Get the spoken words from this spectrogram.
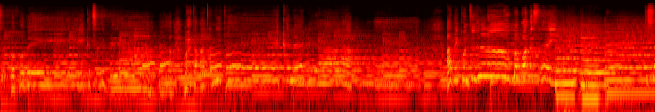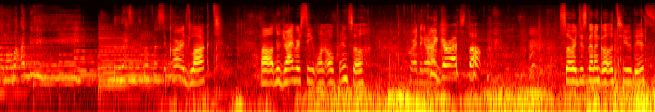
ጽድቆ ኾበይ ክጽብያ ማሕተቓጥሚተ ከነድያ The car is locked. Well, the driver's seat won't open, so we're at the garage. Quick garage stop. so we're just gonna go to this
